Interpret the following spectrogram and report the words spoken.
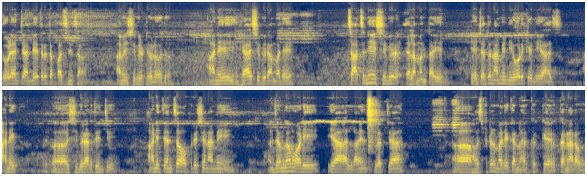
डोळ्यांच्या नेत्र तपासणीचा आम्ही शिबिर ठेवलं होतं. आणि ह्या शिबिरामध्ये चाचणी शिबिर याला म्हणता येईल. याच्यातून आम्ही निवड केली आज अनेक शिबिरार्थींची. आणि त्यांचं ऑपरेशन आम्ही जंगमवाडी या लायन्स क्लबच्या हॉस्पिटलमध्ये करणार क- के- करणार आहोत.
